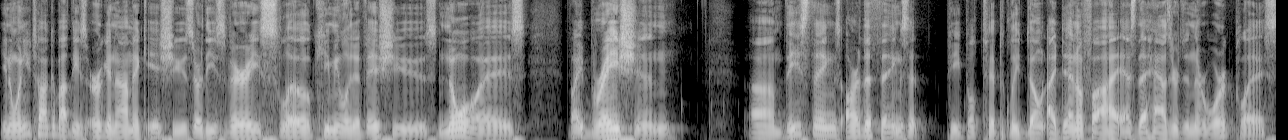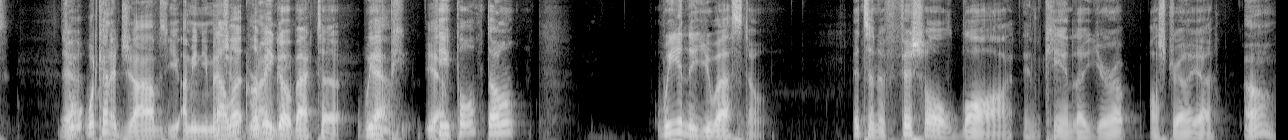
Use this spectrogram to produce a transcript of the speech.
You know, when you talk about these ergonomic issues or these very slow cumulative issues, noise, vibration, um, these things are the things that people typically don't identify as the hazards in their workplace. So, what kind of jobs? You, I mean, you Now mentioned let, let me go back to we Yeah, pe- yeah. people don't. We in the U.S. don't. It's an official law in Canada, Europe, Australia. Oh,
